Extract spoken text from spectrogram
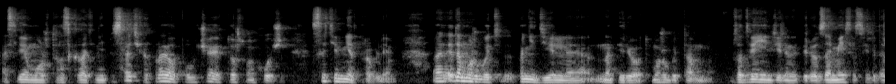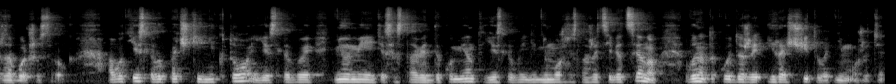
о себе может рассказать и написать, как правило, получает то, что он хочет. С этим нет проблем. А, это может быть понедельное наперед, может быть там за две недели наперед, за месяц или даже за больший срок. А вот если вы почти никто, если вы не умеете составить документ, если вы не можете сложить себе цену, вы на такую даже и рассчитывать не можете.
